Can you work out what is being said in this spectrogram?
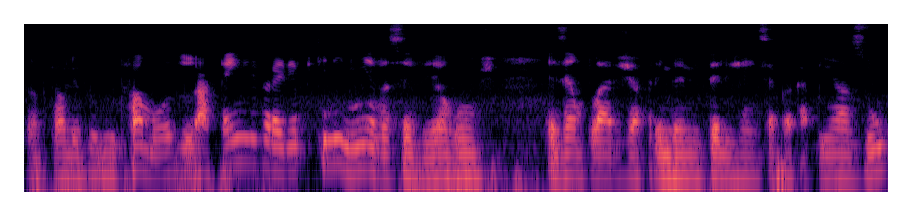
Tanto que é um livro muito famoso. Até em livraria pequenininha você vê alguns exemplares de Aprendendo Inteligência com a capinha azul,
